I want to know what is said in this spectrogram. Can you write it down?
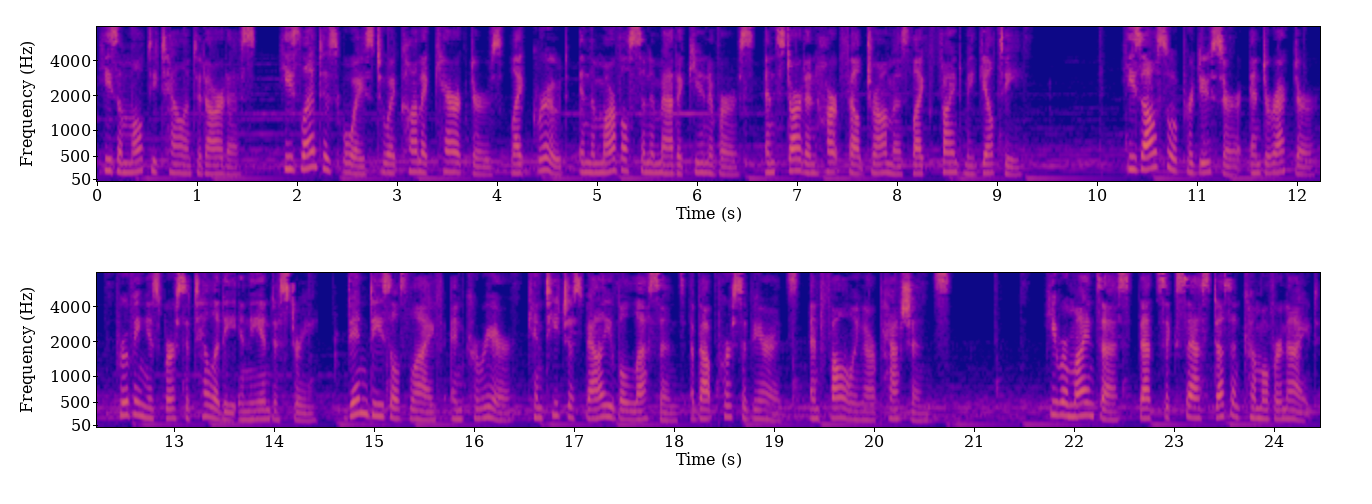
he's a multi-talented artist. He's lent his voice to iconic characters like Groot in the Marvel Cinematic Universe and starred in heartfelt dramas like Find Me Guilty. He's also a producer and director, proving his versatility in the industry. Vin Diesel's life and career can teach us valuable lessons about perseverance and following our passions. He reminds us that success doesn't come overnight,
